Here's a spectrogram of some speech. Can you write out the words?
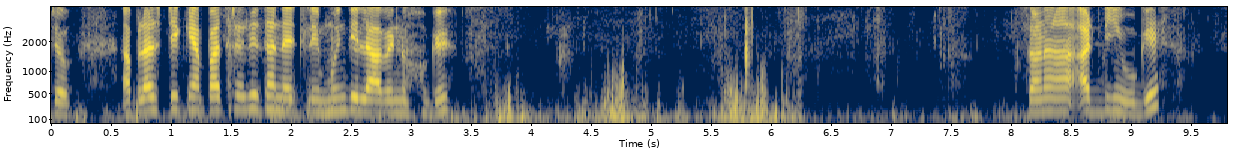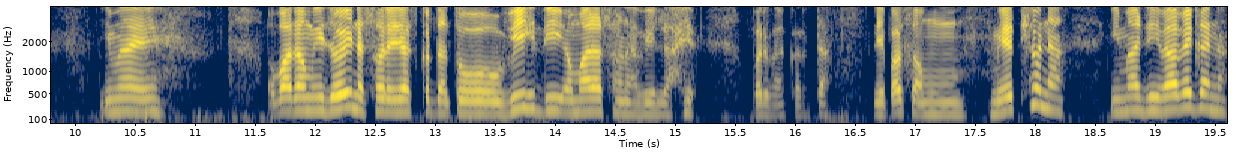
જો, આ પ્લાસ્ટિક ત્યાં પાછળ દીધા ને એટલી મુંદી લાવે ન હોગે. ચણા આડી ઉગે. એમાં અવાર અમે જોઈએ ને સરેરાશ કરતાં તો વીસ દી અમારા સણા વહેલા હે પરવા કરતા. ને મેં થયો ને, એમાં જે વાવેગા ને,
